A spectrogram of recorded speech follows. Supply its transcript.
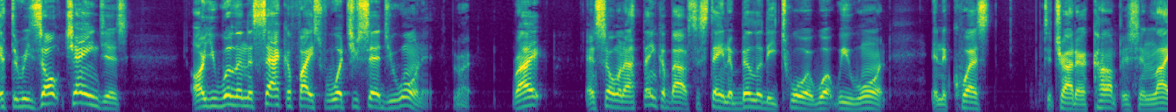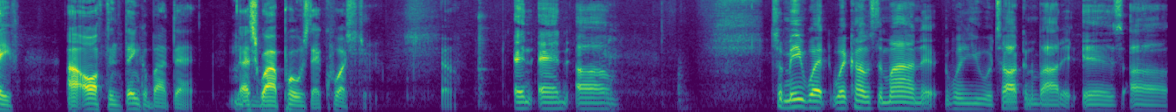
If the result changes, are you willing to sacrifice for what you said you wanted? Right. Right? And so when I think about sustainability toward what we want in the quest to try to accomplish in life, I often think about that. That's why I pose that question. And and um, to me, what what comes to mind when you were talking about it is uh,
